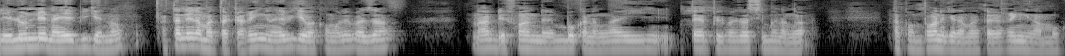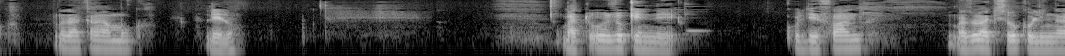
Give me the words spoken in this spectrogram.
lelo nde nayebi ke non ata nde na matakaring nayebi ke bacongolais baza na defendre mboka na ngai peuple baza nsima na nga na comprendre ke na matakaring na moko nazalaka nga moko lelo bato ozokende kodefendre bazolakisa yo kolinga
